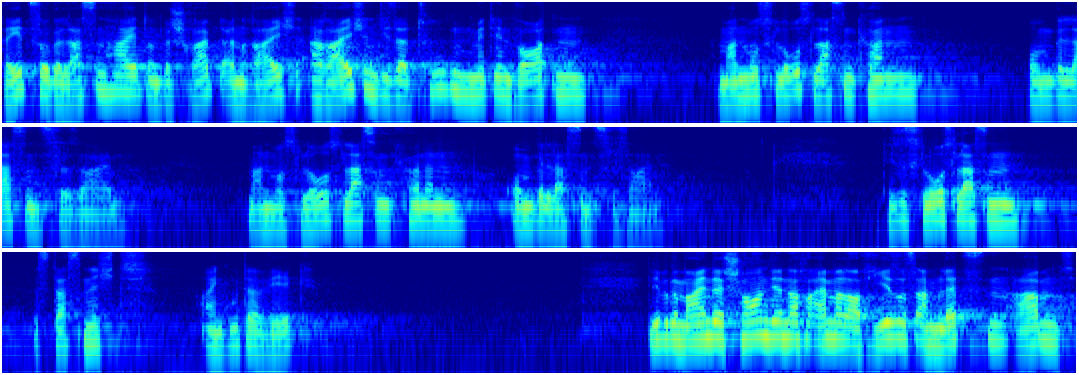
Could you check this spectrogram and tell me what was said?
rät zur Gelassenheit und beschreibt ein Erreichen dieser Tugend mit den Worten, man muss loslassen können, um gelassen zu sein. Man muss loslassen können, um gelassen zu sein. Dieses Loslassen, ist das nicht ein guter Weg? Liebe Gemeinde, schauen wir noch einmal auf Jesus am letzten Abend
